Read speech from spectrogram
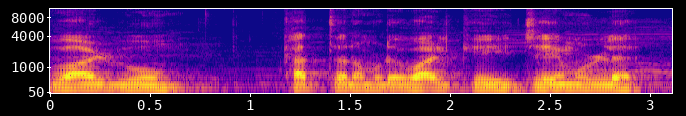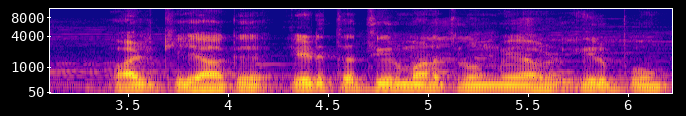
வாழ்வோம். கத்த நம்முடைய வாழ்க்கையை ஜெயமுள்ள வாழ்க்கையாக எடுத்த தீர்மானத்தில் உண்மையாக இருப்போம்.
